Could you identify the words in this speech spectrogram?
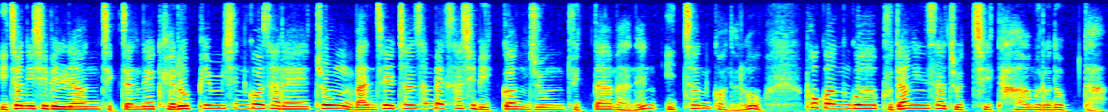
2021년 직장 내 괴롭힘 신고 사례 총 17,342건 중 뒷담화는 2,000건으로 폭언과 부당인사 조치 다음으로 높다.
